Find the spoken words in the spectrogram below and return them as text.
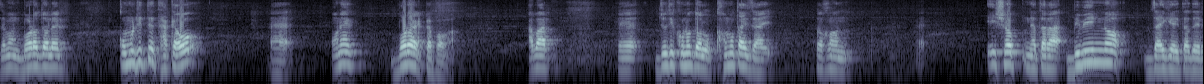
যেমন বড় দলের কমিটিতে থাকাও অনেক বড় একটা পাওয়া। আবার যদি কোনো দল ক্ষমতায় যায়, তখন এইসব নেতারা বিভিন্ন জায়গায় তাদের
